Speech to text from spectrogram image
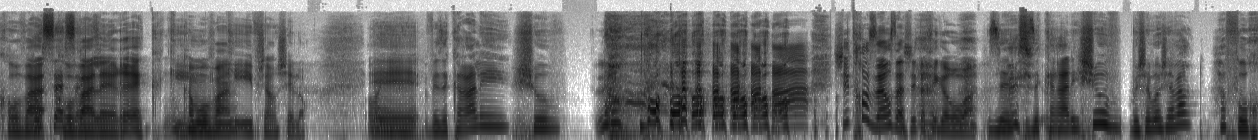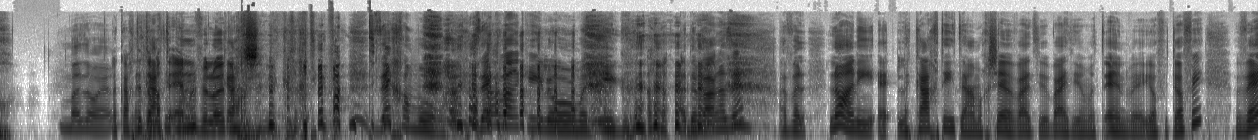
קרובה, גוססת. קרובה לריק, כי, כמובן. כי אי אפשר שלא. אה, וזה קרה לי שוב. שיט חוזר זה השיט הכי גרוע. זה, זה קרה לי שוב בשבוע שעבר, הפוך. מה זה אומר? לקחת את המטען המ- ולא את המחשב. זה חמור, זה כבר כאילו מדאיג, הדבר הזה. אבל לא, אני אה, לקחתי את המחשב, עבדתי בבית עם המטען ויופי טופי, ו... אה,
